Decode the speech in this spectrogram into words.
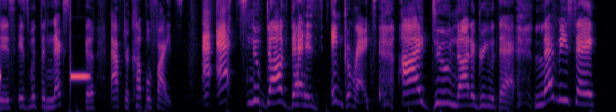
bitches is with the next after couple fights. At Snoop Dogg, that is incorrect. I do not agree with that. Let me say,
